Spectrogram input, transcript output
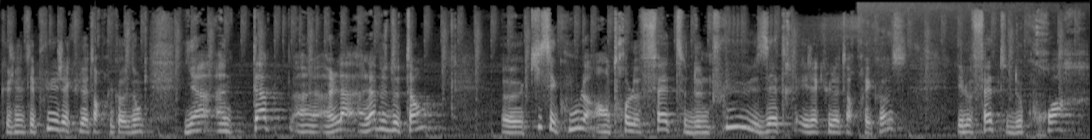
que je n'étais plus éjaculateur précoce. Donc il y a un, un, laps de temps euh, qui s'écoule entre le fait de ne plus être éjaculateur précoce et le fait de croire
